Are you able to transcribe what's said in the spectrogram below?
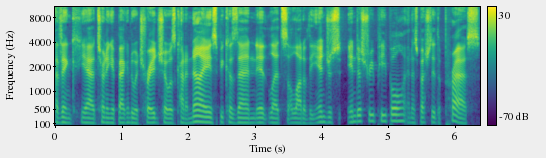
I think yeah, turning it back into a trade show is kind of nice because then it lets a lot of the indus- industry people and especially the press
